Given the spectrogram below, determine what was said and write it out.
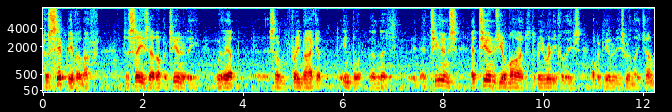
perceptive enough to seize that opportunity without uh, some free market input, and that it tunes it tunes your mind to be ready for these opportunities when they come.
